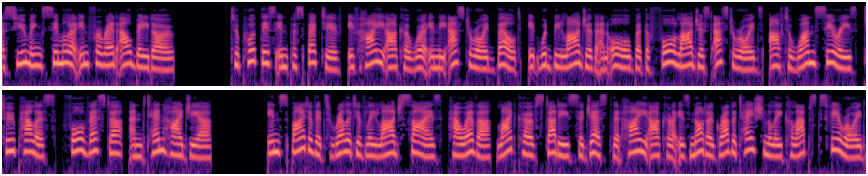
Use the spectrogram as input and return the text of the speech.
assuming similar infrared albedo. To put this in perspective, if Hi'iaka were in the asteroid belt, it would be larger than all but the four largest asteroids, after 1 Ceres, 2 Pallas, 4 Vesta, and 10 Hygiea. In spite of its relatively large size, however, lightcurve studies suggest that Hi'iaka is not a gravitationally collapsed spheroid,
